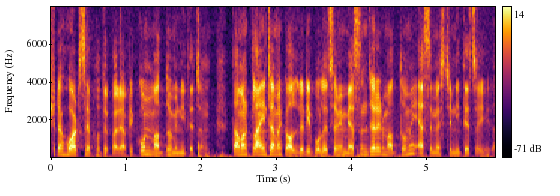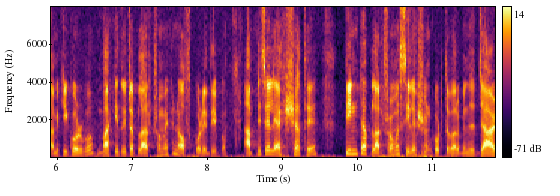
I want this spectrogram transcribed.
সেটা হোয়াটসঅ্যাপ হতে পারে। আপনি কোন মাধ্যমে নিতে চান? তো আমার ক্লায়েন্ট আমাকে অলরেডি বলেছে, আমি মেসেঞ্জারের মাধ্যমে এস এম এসটি নিতে চাই। আমি কি করব? বাকি দুইটা প্ল্যাটফর্ম এখানে অফ করে দিব। আপনি চাইলে একসাথে তিনটা প্ল্যাটফর্মে সিলেকশন করতে পারবেন। যে যার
